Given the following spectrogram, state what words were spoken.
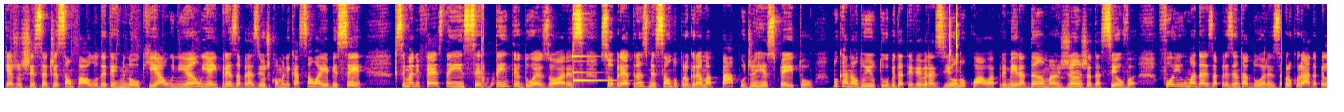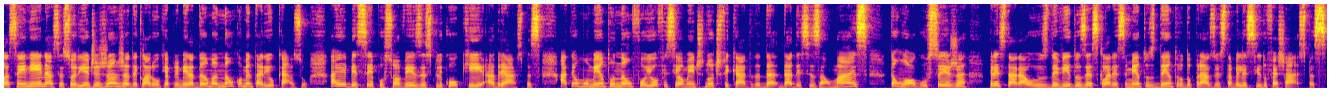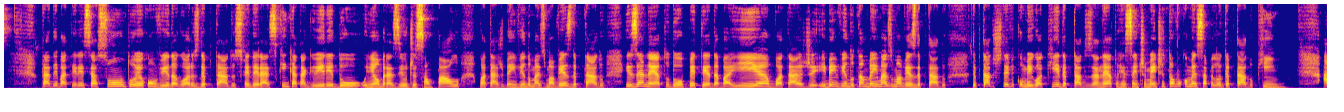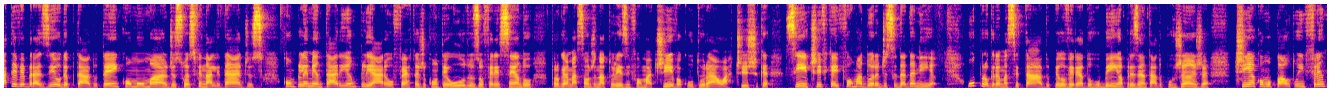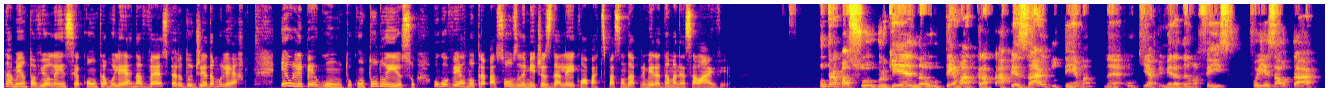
que a Justiça de São Paulo determinou que a União e a Empresa Brasil de Comunicação, a EBC, se manifestem em 72 horas sobre a transmissão do programa Papo de Respeito no canal do YouTube da TV Brasil, no qual a primeira-dama, Janja da Silva, foi uma das apresentadoras. Procurada pela CNN, a assessoria de Janja declarou que a primeira-dama não comentaria o caso. A EBC, por sua vez, explicou que, abre aspas, até o momento não foi oficialmente notificada da, da decisão, mas tão logo seja, prestará os devidos esclarecimentos dentro do prazo estabelecido, fecha aspas. Para debater esse assunto, eu convido agora os deputados federais Kim Kataguiri, do União Brasil de São Paulo. Boa tarde, bem-vindo mais uma vez, deputado. E Zé Neto, do PT da Bahia. Boa tarde e bem-vindo também mais uma vez, deputado. O deputado esteve comigo aqui, deputado Zé Neto, recentemente, então vou começar pelo deputado Kim. A TV Brasil, deputado, tem como uma de suas finalidades complementar e ampliar a oferta de conteúdos, oferecendo programação de natureza informativa, cultural, artística, científica e formadora de cidadania. O programa citado pelo vereador Rubinho, apresentado por Janja, tinha como pauta o enfrentamento à violência contra a mulher na véspera do Dia da Mulher. Eu lhe pergunto, com tudo isso, o governo ultrapassou os limites da lei com a participação da primeira-dama nessa live? Ultrapassou porque não, o tema, apesar do tema, né, o que a primeira-dama fez foi exaltar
